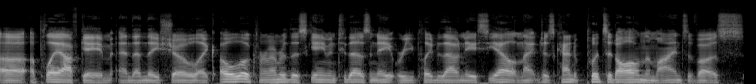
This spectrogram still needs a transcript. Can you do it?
uh, a playoff game and then they show like oh look remember this game in 2008 where you played without an ACL and that just kind of puts it all in the minds of us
